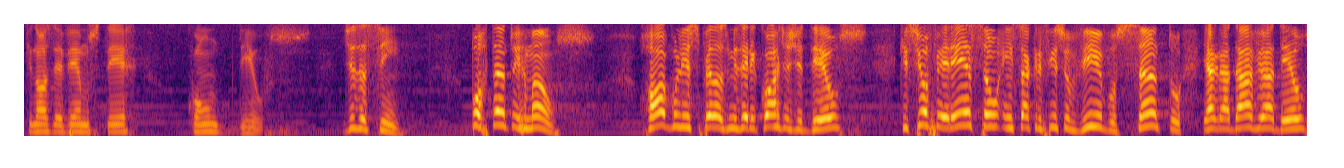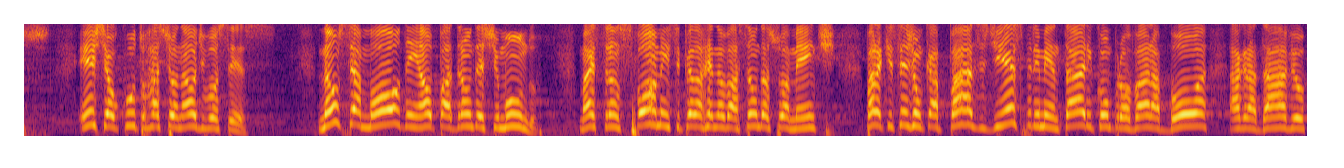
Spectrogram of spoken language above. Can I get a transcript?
que nós devemos ter com Deus. Diz assim: Portanto, irmãos, rogo-lhes pelas misericórdias de Deus, que se ofereçam em sacrifício vivo, santo e agradável a Deus. Este é o culto racional de vocês. Não se amoldem ao padrão deste mundo, mas transformem-se pela renovação da sua mente, para que sejam capazes de experimentar e comprovar a boa, agradável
